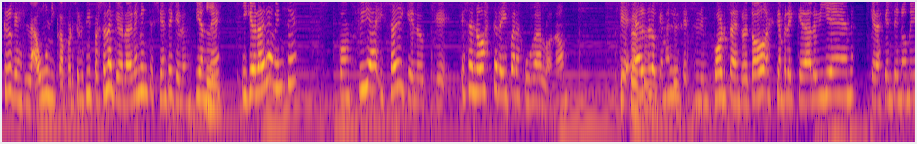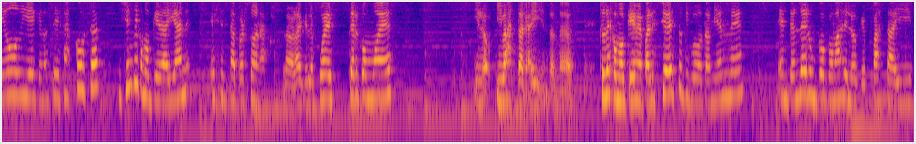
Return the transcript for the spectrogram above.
creo que es la única, por decirlo así, persona que verdaderamente siente que lo entiende Mm. y que verdaderamente confía y sabe que lo que ella no va a estar ahí para juzgarlo, ¿no? Que él lo que más le, Exactamente, inter- le importa dentro de todo es siempre quedar bien, que la gente no me odie, que no sé esas cosas, y siente como que Diane es esa persona, la verdad, que le puede ser como es y, lo, y va a estar ahí, ¿entendés? Entonces como que me pareció eso, tipo, también de entender un poco más de lo que pasa ahí,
